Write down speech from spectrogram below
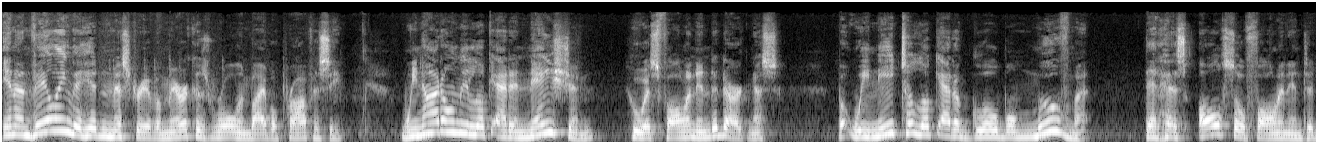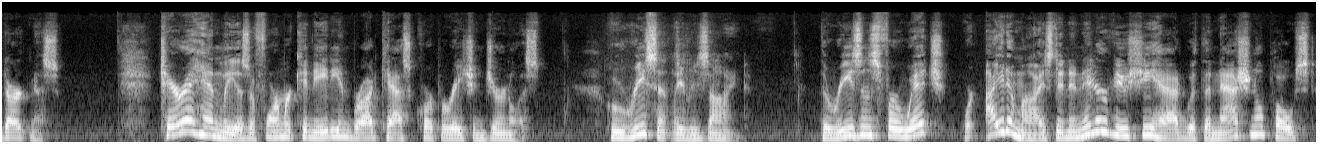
In unveiling the hidden mystery of America's role in Bible prophecy, We not only look at a nation who has fallen into darkness, but we need to look at a global movement that has also fallen into darkness. Tara Henley is a former Canadian Broadcast Corporation journalist who recently resigned. The reasons for which were itemized in an interview she had with the National Post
